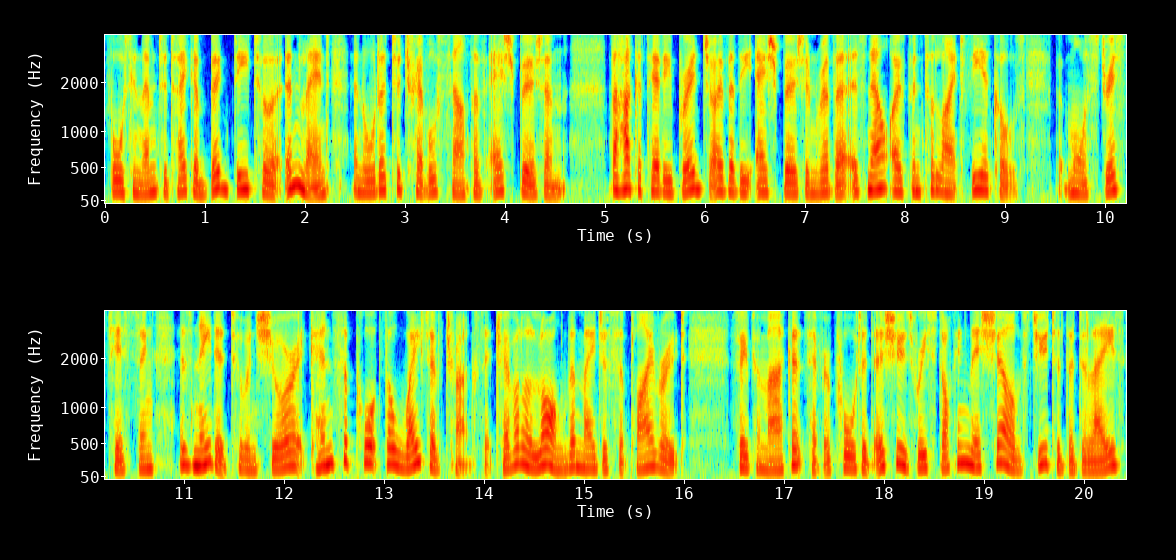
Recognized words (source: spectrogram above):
forcing them to take a big detour inland in order to travel south of Ashburton. The Hakatere Bridge over the Ashburton River is now open to light vehicles, but more stress testing is needed to ensure it can support the weight of trucks that travel along the major supply route. Supermarkets have reported issues restocking their shelves due to the delays,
